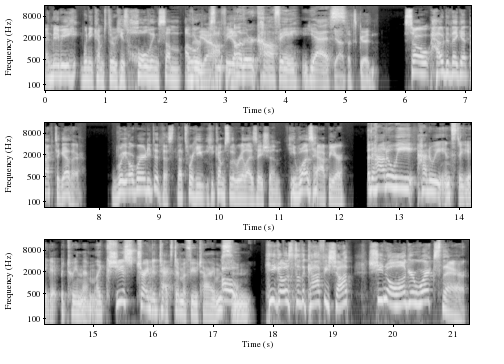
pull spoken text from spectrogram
And maybe he- when he comes through, he's holding some oh, other yeah. coffee. Yep. Other coffee. Yes. Yeah, that's good. So how do they get back together? We, oh, we already did this. That's where he he comes to the realization he was happier. But how do we how do we instigate it between them? Like she's tried to text him a few times Oh. and He goes to the coffee shop. She no longer works there.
